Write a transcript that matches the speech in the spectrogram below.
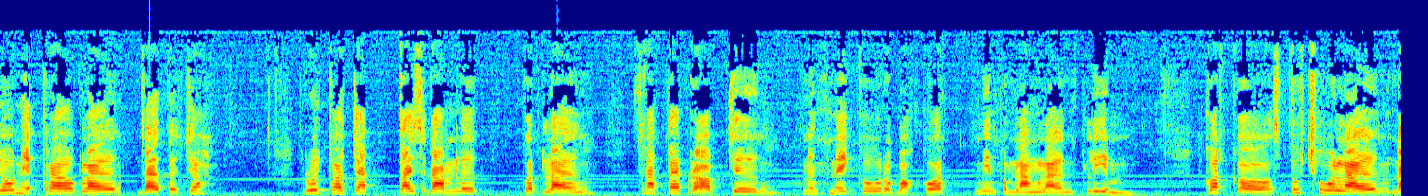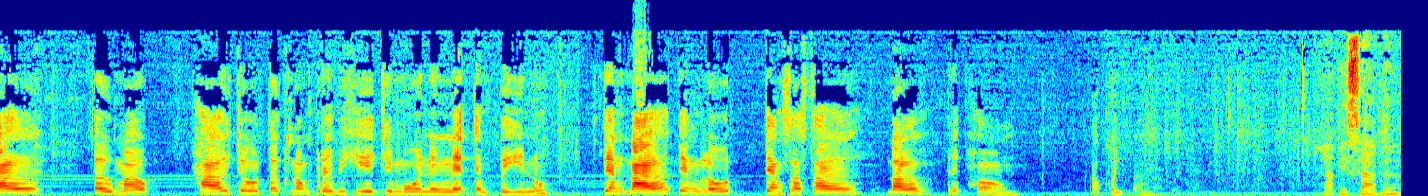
ចូលអ្នកក្រោកឡើងដើរទៅចុះ រួចក៏ចាប់ដៃស្ដាំលើកគាត់ឡើង ស្រាប់តែប្រអប់ជើង និងភ្នែកគោរបស់គាត់ មានកម្លាំងឡើងភ្លាមគាត់ក៏ស្ទុះឈរឡើងដើរទៅមកហើយចូលទៅក្នុងព្រះវិហារជាមួយនឹងអ្នកទាំងពីរនោះ ទាំងដើរទាំងលោតទាំងសរសើរដល់ព្រះផងអរគុណបង Happy Sabbath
